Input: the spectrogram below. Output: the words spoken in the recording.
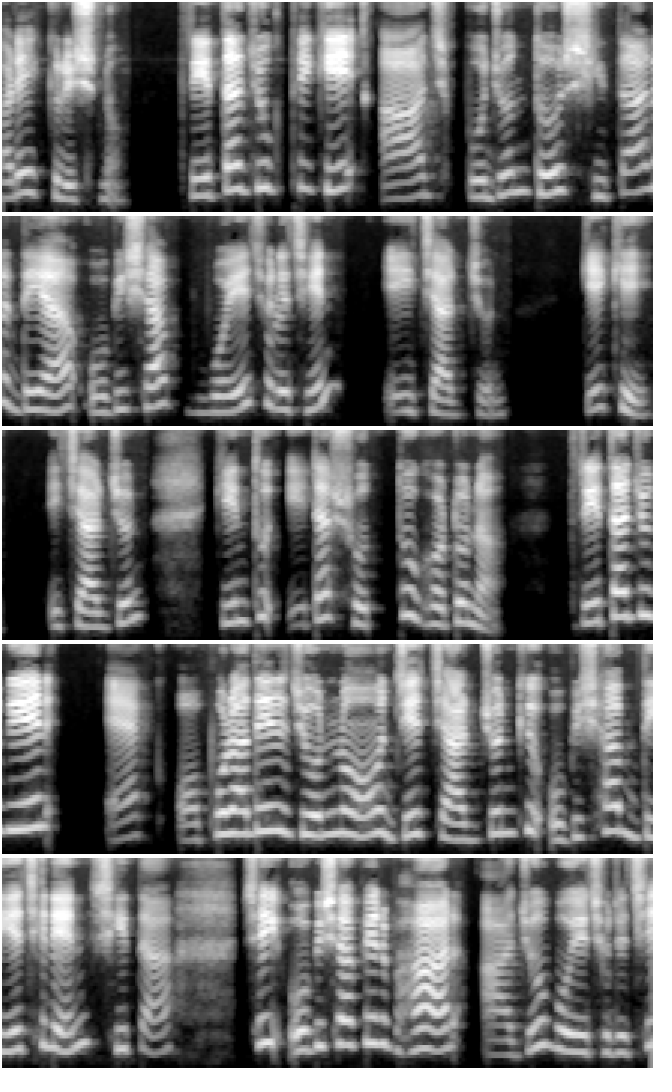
হরে কৃষ্ণ। ত্রেতা যুগ থেকে আজ পর্যন্ত সীতার দেয়া অভিশাপ বয়ে চলেছেন এই চারজন। কে কে? এই চারজন। কিন্তু এটা সত্য ঘটনা। ত্রেতা যুগের এক অপরাধের জন্য যে চারজনকে অভিশাপ দিয়েছিলেন সীতা, সেই অভিশাপের ভার আজও বয়ে চলেছে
